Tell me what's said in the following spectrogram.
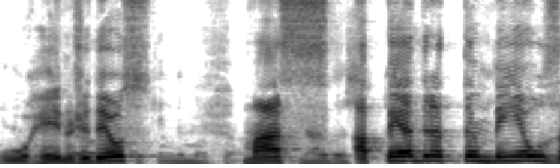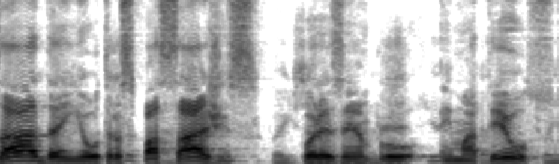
o reino de Deus, mas a pedra também é usada em outras passagens. Por exemplo, em Mateus,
